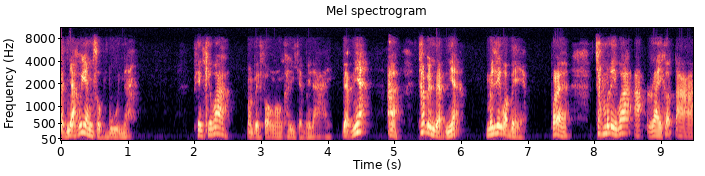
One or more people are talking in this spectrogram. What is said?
สัญญาก็ยังสมบูรณ์นะ เพียงแค่ว่ามันไปฟ้องร้องคดีกันไม่ได้ แบบเนี้ยอะถ้าเป็นแบบเนี้ยไม่เรียกว่าแบบ เพราะอะไรจำไว้เลยว่าอะไรก็ตาม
